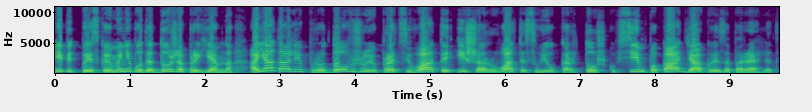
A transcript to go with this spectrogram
і підпискою. Мені буде дуже приємно. А я далі продовжую працювати і шарувати свою картошку. Всім пока, дякую за перегляд.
